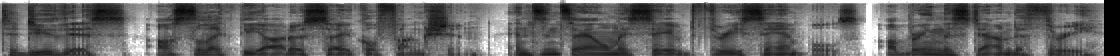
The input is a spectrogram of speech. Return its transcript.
To do this, I'll select the auto cycle function, and since I only saved three samples, I'll bring this down to three.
